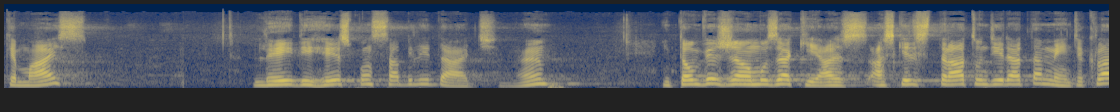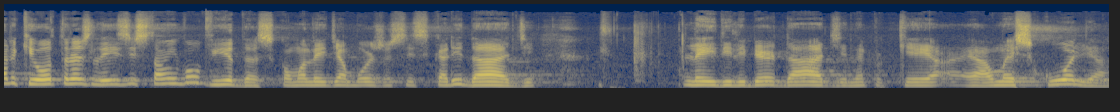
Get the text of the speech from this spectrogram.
que mais? Lei de responsabilidade. Né? Então vejamos aqui, as, as que eles tratam diretamente. É claro que outras leis estão envolvidas, como a lei de amor, justiça e caridade, lei de liberdade, né? porque é uma escolha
